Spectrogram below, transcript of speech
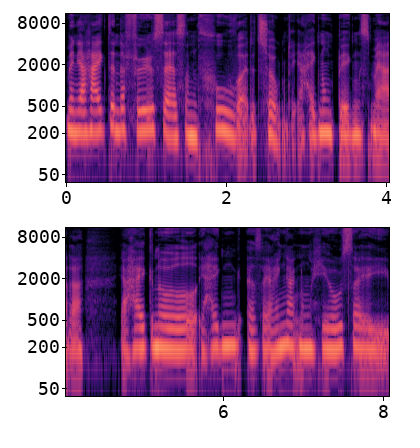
men jeg har ikke den der følelse af sådan, puh, hvor er det tungt. Jeg har ikke nogen bækkensmerter. Jeg har ikke noget, jeg har ikke, altså jeg har ikke engang nogen hævelser i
